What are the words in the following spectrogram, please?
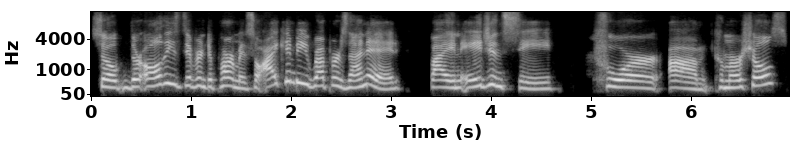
So there are all these different departments. So I can be represented by an agency for um, commercials,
